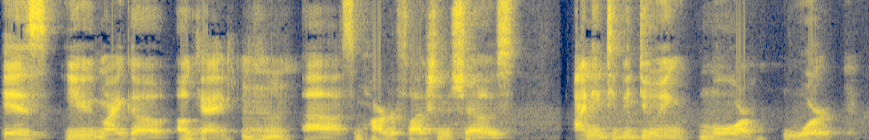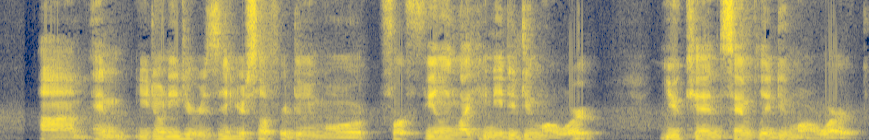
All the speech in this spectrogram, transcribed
is you might go, okay, Mhm. uh, some hard reflection shows I need to be doing more work. Um, and you don't need to resent yourself for doing more, for feeling like you need to do more work. You can simply do more work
